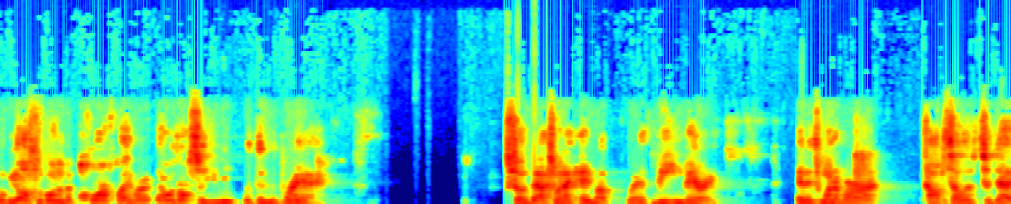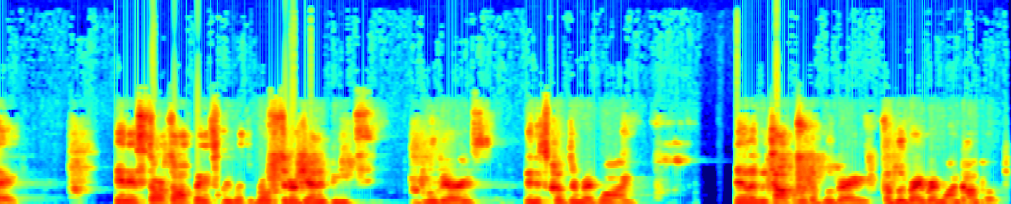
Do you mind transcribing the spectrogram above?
but we also wanted the core flavor that was also unique within the brand. So that's when I came up with Beaten Berry. And it's one of our top sellers today. And it starts off basically with roasted organic beets, blueberries, and it's cooked in red wine. And then we top it with a blueberry, a blueberry red wine compote.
